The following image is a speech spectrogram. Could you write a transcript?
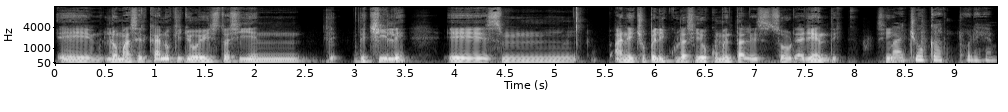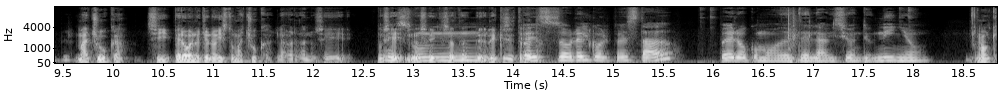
eh, lo más cercano que yo he visto así en, de, de Chile es... mm, han hecho películas y documentales sobre Allende, ¿sí? Machuca, por ejemplo. Machuca, sí, pero bueno, yo no he visto Machuca, la verdad, no sé, no sé, no sé de de qué se trata. Es sobre el golpe de Estado, pero como desde la visión de un niño. Ok,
